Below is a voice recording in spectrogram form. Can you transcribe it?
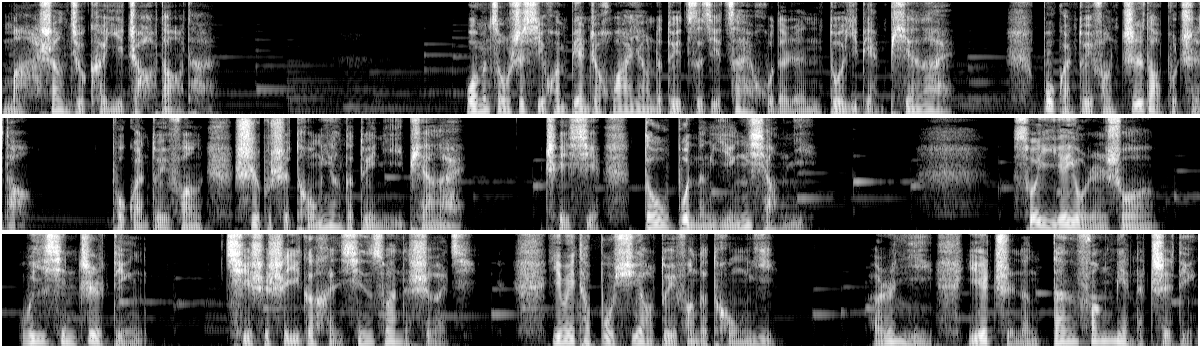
马上就可以找到他。我们总是喜欢变着花样的对自己在乎的人多一点偏爱，不管对方知道不知道，不管对方是不是同样的对你偏爱，这些都不能影响你。所以也有人说，微信置顶其实是一个很心酸的设计，因为它不需要对方的同意。而你也只能单方面的置顶。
